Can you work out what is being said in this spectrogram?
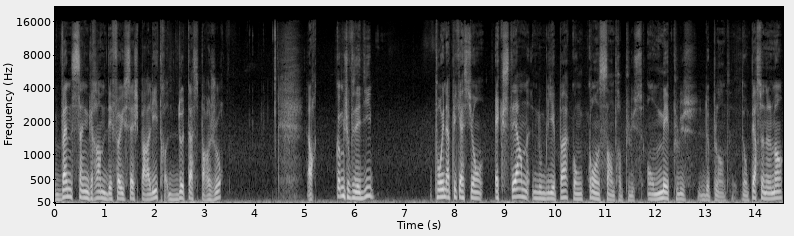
25 grammes des feuilles sèches par litre, 2 tasses par jour. Alors, comme je vous ai dit, pour une application externe, n'oubliez pas qu'on concentre plus, on met plus de plantes. Donc personnellement,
